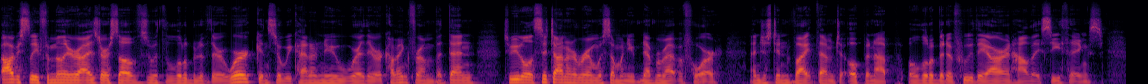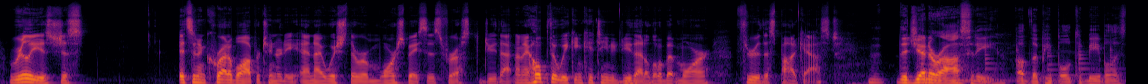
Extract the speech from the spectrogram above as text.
obviously familiarized ourselves with a little bit of their work. And so we kind of knew where they were coming from. But then to be able to sit down in a room with someone you've never met before and just invite them to open up a little bit of who they are and how they see things really is just it's an incredible opportunity and i wish there were more spaces for us to do that and i hope that we can continue to do that a little bit more through this podcast The generosity of the people to be able to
